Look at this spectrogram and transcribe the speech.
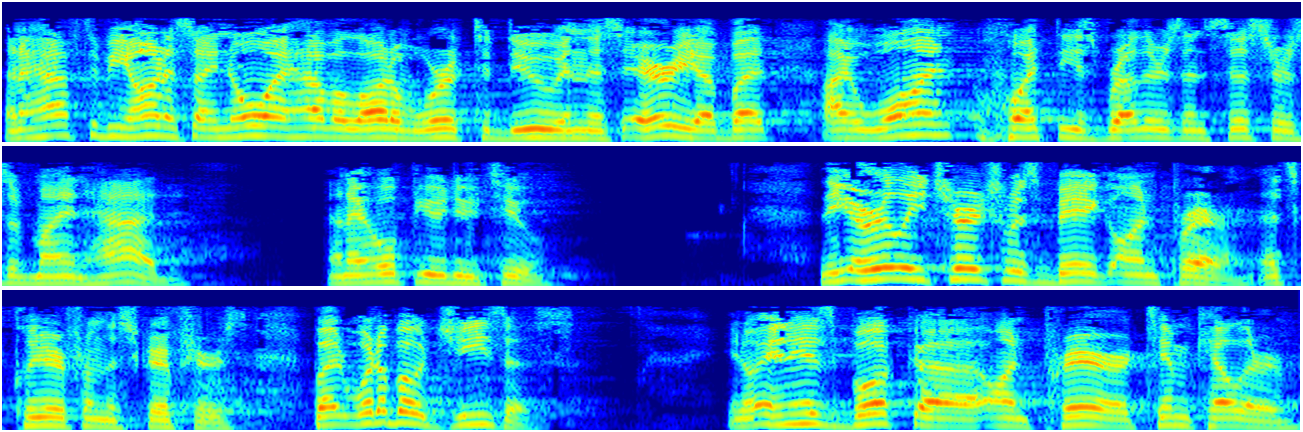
And I have to be honest, I know I have a lot of work to do in this area, but I want what these brothers and sisters of mine had. And I hope you do too. The early church was big on prayer. That's clear from the scriptures. But what about Jesus? You know, in his book uh, on prayer, Tim Keller,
